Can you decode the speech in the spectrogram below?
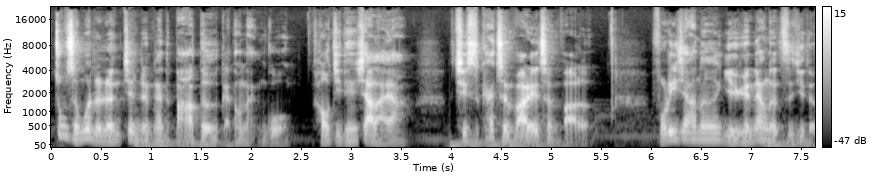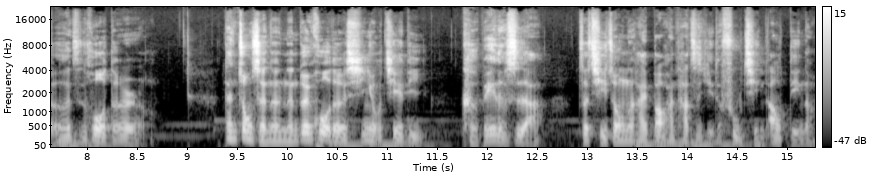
众神为了人见人爱的巴德感到难过，好几天下来啊，其实该惩罚也惩罚了，弗利加呢也原谅了自己的儿子霍德尔，但众神呢能对霍德心有芥蒂。可悲的是啊，这其中呢还包含他自己的父亲奥丁呢。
